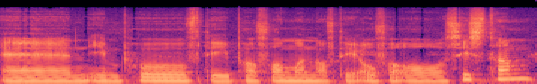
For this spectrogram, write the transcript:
and improve the performance of the overall system.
